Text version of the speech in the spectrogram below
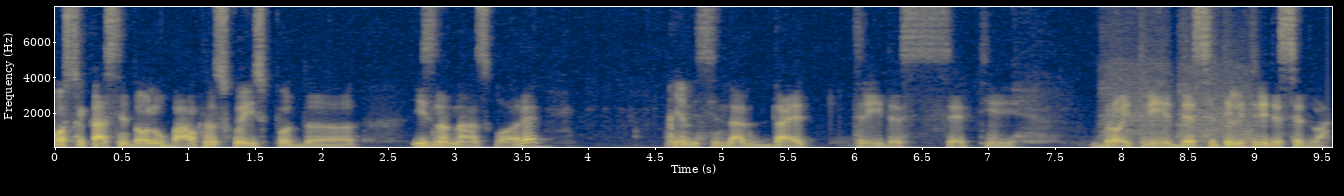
Posle kasnije dole u Balkanskoj, ispod, uh, iznad nas gore. Ja mislim da, da je 30 broj 30 ili 32.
